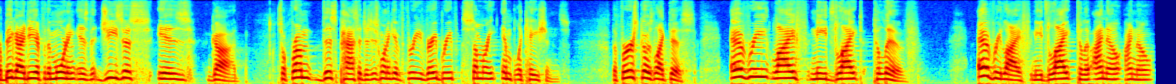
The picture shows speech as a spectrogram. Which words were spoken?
Our big idea for the morning is that Jesus is God. So, from this passage, I just want to give three very brief summary implications. The first goes like this Every life needs light to live. Every life needs light to live. I know, I know.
